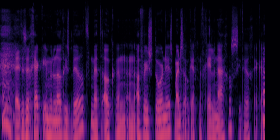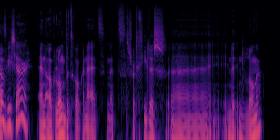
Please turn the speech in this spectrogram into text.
nee, het is een gek immunologisch beeld met ook een, een afweerstoornis, maar dus ook echt met gele nagels. Ziet er heel gek uit. Oh, bizar. En ook longbetrokkenheid met een soort gilles uh, in, de, in de longen.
